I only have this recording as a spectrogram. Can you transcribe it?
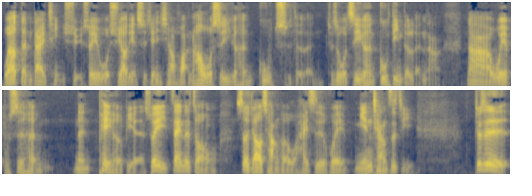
我要等待情绪，所以我需要点时间消化。然后我是一个很固执的人，就是我是一个很固定的人啊。那我也不是很能配合别人，所以在那种社交场合，我还是会勉强自己，就是。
